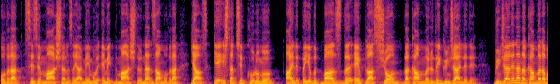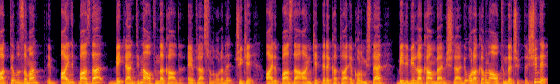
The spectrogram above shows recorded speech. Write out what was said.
olarak sizin maaşlarınıza yani memur ve emekli maaşlarına zam olarak yansır. İstatistik Kurumu aylık ve yıllık bazlı enflasyon rakamlarını güncelledi. Güncellenen rakamlara baktığımız zaman e, aylık bazda beklentinin altında kaldı enflasyon oranı. Çünkü aylık bazda anketlere katılan ekonomistler belli bir rakam vermişlerdi. O rakamın altında çıktı. Şimdi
